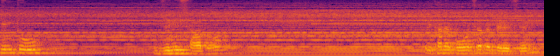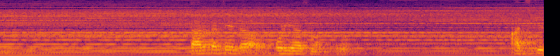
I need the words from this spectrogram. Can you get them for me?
কিন্তু যিনি সাধক, এখানে পৌঁছাতে পেরেছেন তার কাছে এটা পরিহাস মাত্র। আজকে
